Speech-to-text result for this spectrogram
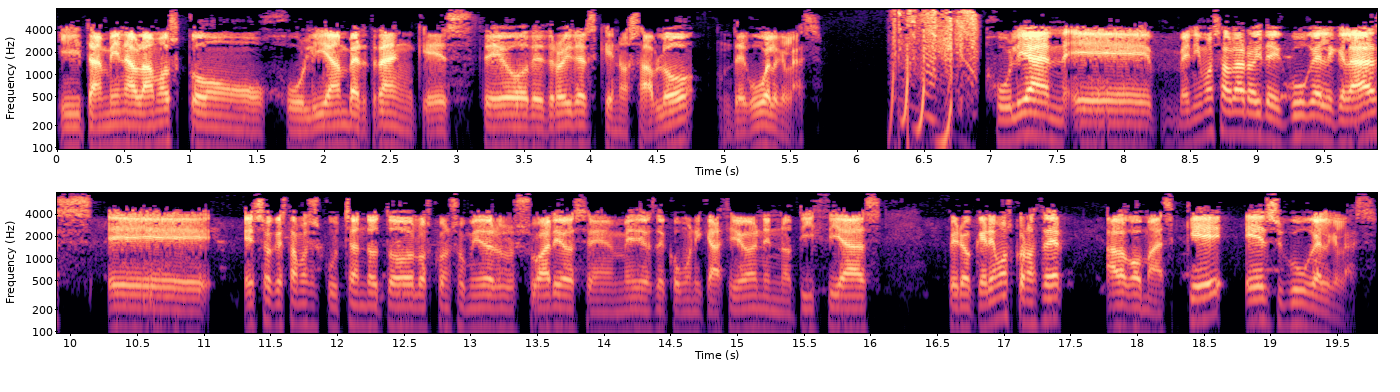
Y también hablamos con Julián Bertrán, que es CEO de Droiders, que nos habló de Google Glass. Julián, eh, venimos a hablar hoy de Google Glass, eh, eso que estamos escuchando todos los consumidores usuarios en medios de comunicación, en noticias, pero queremos conocer algo más. ¿Qué es Google Glass?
